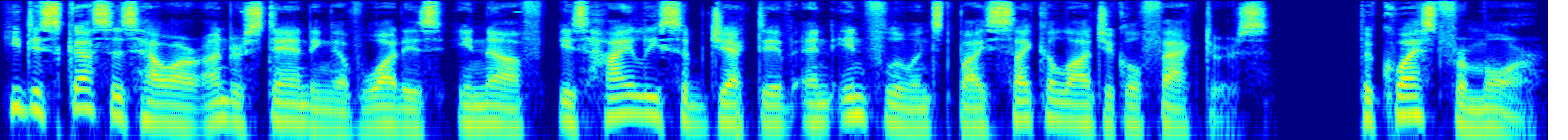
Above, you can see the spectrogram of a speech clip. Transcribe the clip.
He discusses how our understanding of what is enough is highly subjective and influenced by psychological factors. The quest for more.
